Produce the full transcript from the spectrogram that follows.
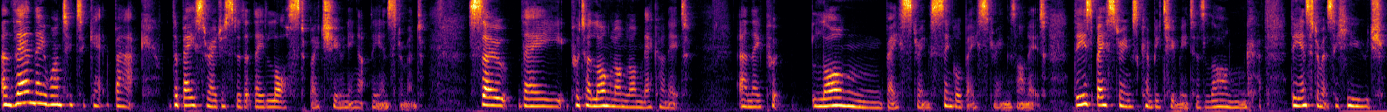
And then they wanted to get back the bass register that they lost by tuning up the instrument. So they put a long, long, long neck on it and they put long bass strings, single bass strings on it. These bass strings can be two meters long. The instruments are huge.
